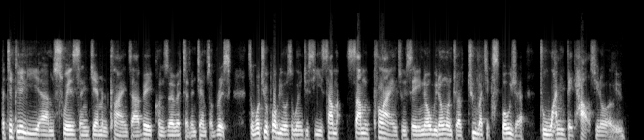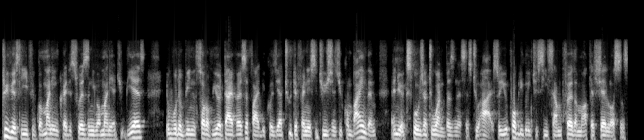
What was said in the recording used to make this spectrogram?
particularly um, swiss and german clients are very conservative in terms of risk. So what you're probably also going to see is some some clients who say no we don't want to have too much exposure to one big house. You know, previously, if you've got money in Credit Suisse and you've got money at UBS, it would have been sort of you're diversified because you are two different institutions. You combine them, and your exposure to one business is too high. So you're probably going to see some further market share losses,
